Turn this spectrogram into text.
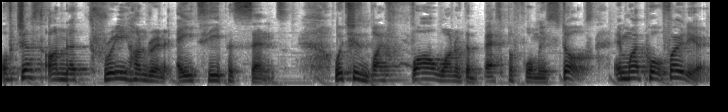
of just under 380%, which is by far one of the best performing stocks in my portfolio.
